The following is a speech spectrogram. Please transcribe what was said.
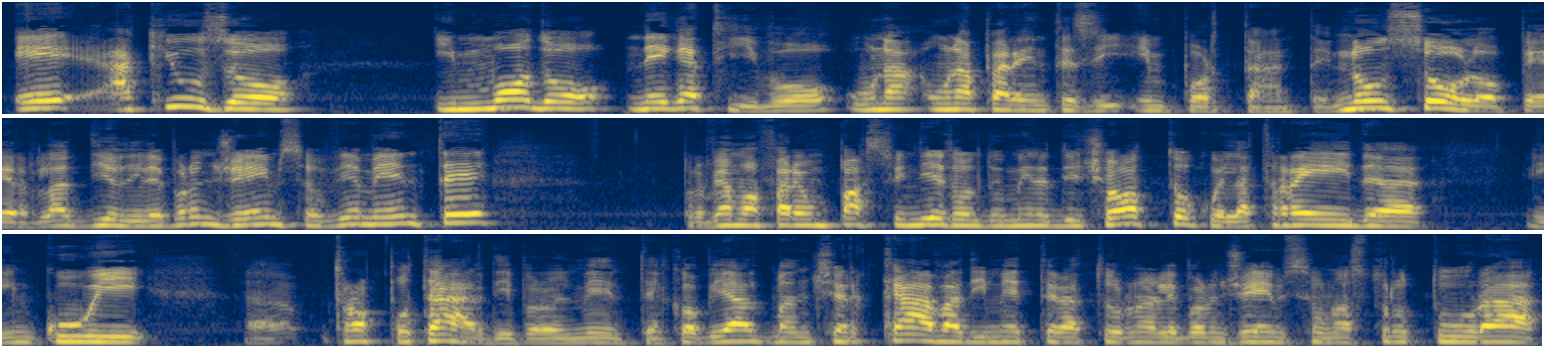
e ha chiuso in modo negativo una, una parentesi importante. Non solo per l'addio di LeBron James ovviamente. Proviamo a fare un passo indietro al 2018, quella trade in cui eh, troppo tardi probabilmente Kobe Altman cercava di mettere attorno a LeBron James una struttura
